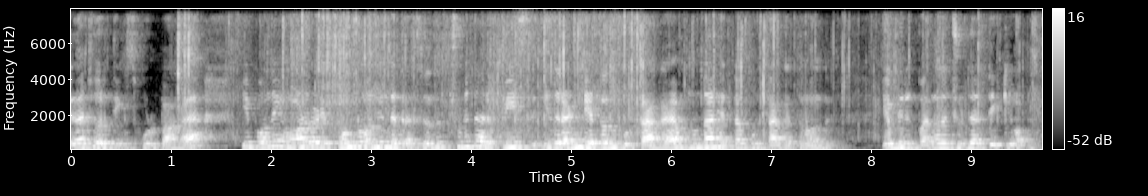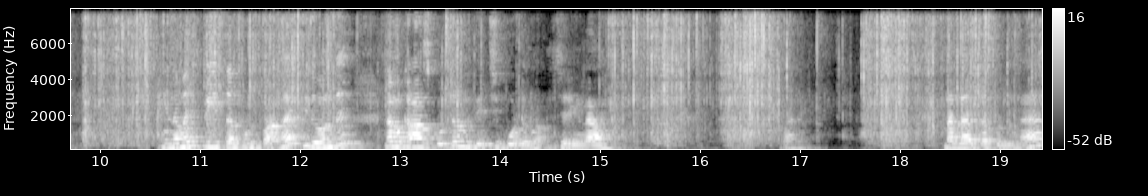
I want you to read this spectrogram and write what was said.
ஏதாச்சும் ஒரு திங்ஸ் கொடுப்பாங்க. இப்போ வந்து எங்கள் ஓனருடைய பொண்ணு வந்து இந்த ட்ரெஸ் வந்து சுடிதார் பீஸ் இது ரெண்டு எடுத்து வந்து கொடுத்தாங்க. முந்தாள் எத்தனை கொடுத்தாங்க. எத்தனை வந்து எப்படி இருக்கு பாருங்க. அந்த சுடிதார் தைக்கணும். இந்த மாதிரி பீஸாக கொடுப்பாங்க. இது வந்து நம்ம காசு கொடுத்து நம்ம தைச்சி போட்டுக்கலாம். சரிங்களா பாருங்க நல்லா இருக்கா சொல்லுங்கள்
